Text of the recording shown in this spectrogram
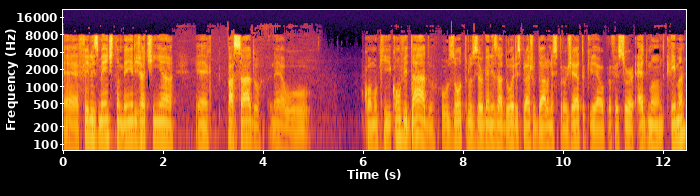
é, felizmente também ele já tinha é, passado né, o, como que convidado os outros organizadores para ajudá-lo nesse projeto, que é o professor Edmund Heyman,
